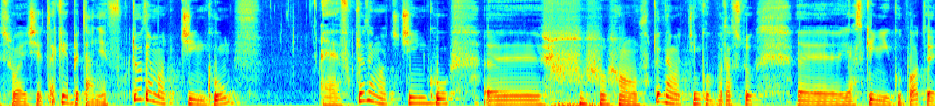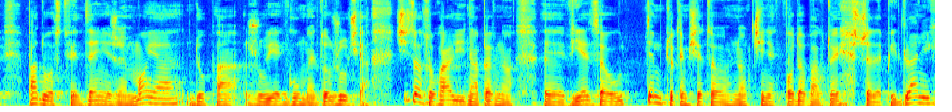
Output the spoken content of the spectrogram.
Słuchajcie, takie pytanie. W którym odcinku W którym odcinku, e, w którym odcinku po prostu e, jaskini głupoty padło stwierdzenie, że moja dupa żuje gumę do rzucia. Ci, co słuchali, na pewno e, wiedzą. Tym, którym się to no, odcinek podobał, to jeszcze lepiej dla nich.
